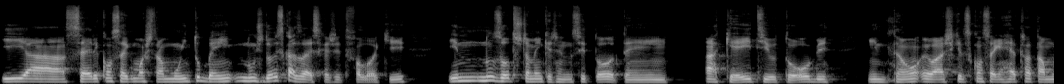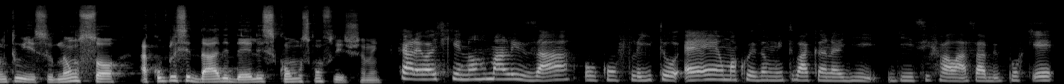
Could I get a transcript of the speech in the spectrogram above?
E a série consegue mostrar muito bem nos dois casais que a gente falou aqui e nos outros também que a gente não citou, tem a Kate e o Toby. Então, eu acho que eles conseguem retratar muito isso, não só a cumplicidade deles, como os conflitos também. Cara, eu acho que normalizar o conflito é uma coisa muito bacana de, de se falar, sabe? Porque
